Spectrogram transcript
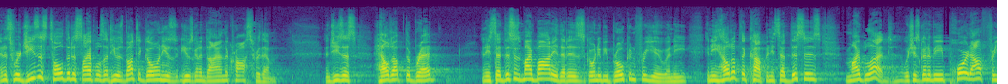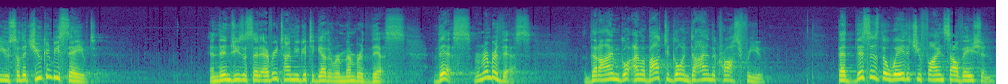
And it's where Jesus told the disciples that he was about to go and he was, he was going to die on the cross for them. And Jesus held up the bread and he said, This is my body that is going to be broken for you. And he, and he held up the cup and he said, This is my blood, which is going to be poured out for you so that you can be saved. And then Jesus said, Every time you get together, remember this. This, remember this, that I'm, go- I'm about to go and die on the cross for you. That this is the way that you find salvation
